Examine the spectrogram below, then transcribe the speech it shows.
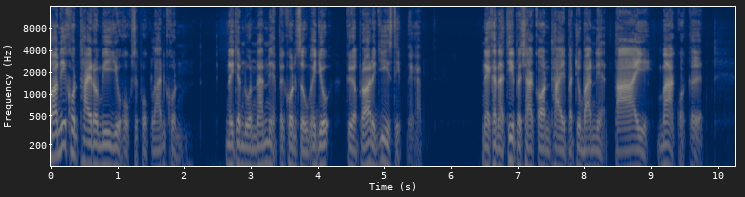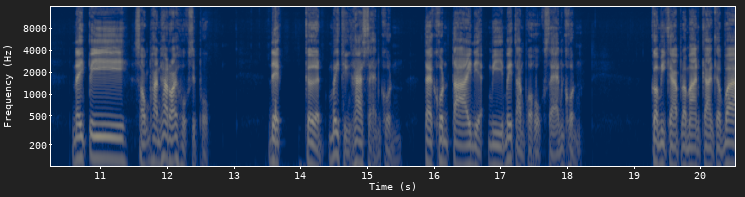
ตอนนี้คนไทยเรามีอยู่ 66 ล้านคน ในจำนวนนั้นเนี่ยเป็นคนสูงอายุเกือบร้อยละยี่สิบนะครับ ในขณะที่ประชากรไทยปัจจุบันเนี่ยตายมากกว่าเกิด ในปี 2566 เด็กเกิดไม่ถึง 5 0 0แสนคน แต่คนตายเนี่ยมีไม่ต่ำกว่า 6 0แสนคน ก็มีการประมาณการกันว่า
